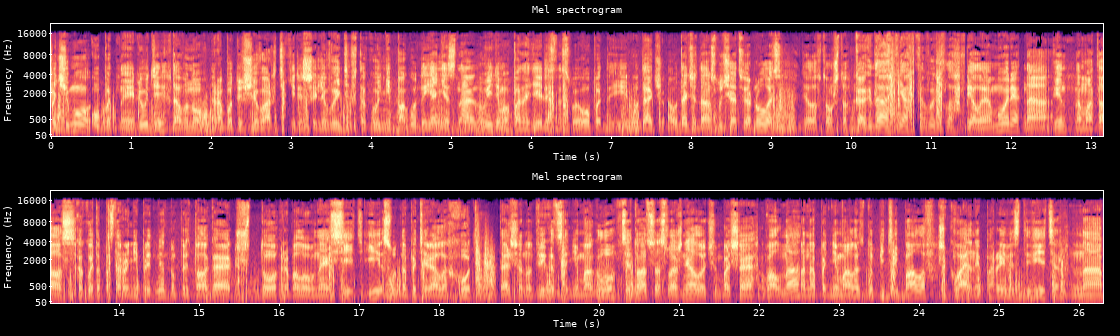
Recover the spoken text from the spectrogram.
Почему опытные люди, давно работающие в Арктике, решили выйти в такую непогоду, я не знаю. Но, видимо, понадеялись на свой опыт и удачу. А удача в данном случае отвернулась. Дело в том, что когда яхта вышла в Белое море, на винт намотался какой-то посторонний предмет, ну, предполагают, что рыболовная сеть, и судно потеряло ход. Дальше оно двигаться не могло. Ситуацию осложняла очень большая волна, она поднималась до 5 баллов, шквальный порывистый ветер. На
